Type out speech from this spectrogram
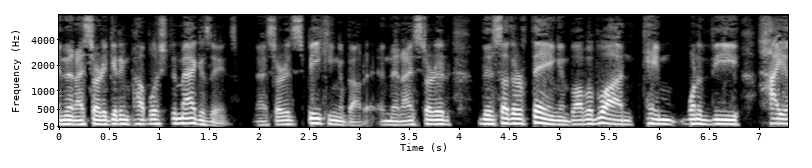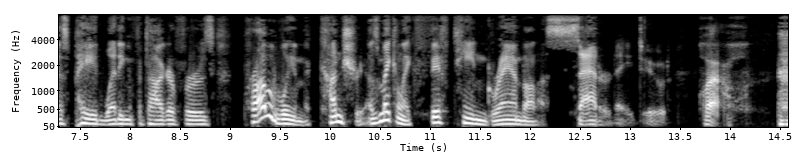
And then I started getting published in magazines and I started speaking about it. And then I started this other thing and blah, blah, blah, and became one of the highest paid wedding photographers probably in the country. I was making like 15 grand on a Saturday, dude. Wow.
